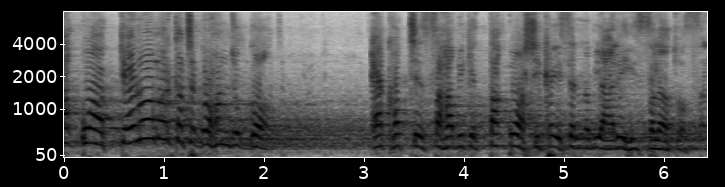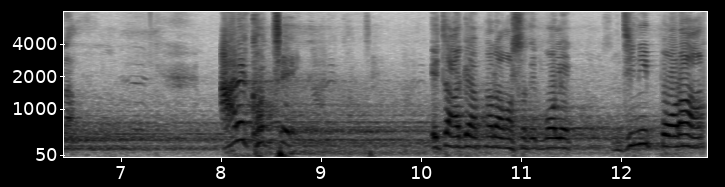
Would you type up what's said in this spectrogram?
তাকুয়া কেন আমার কাছে গ্রহণযোগ্য? এক হচ্ছে সাহাবিকে তাকুয়া শিখাইছেন নবী আলী সালাম আরেক হচ্ছে, এটা আগে আপনারা আমার সাথে বলেন, যিনি পড়ান,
